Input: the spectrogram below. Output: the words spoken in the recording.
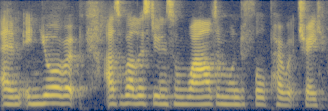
um, in Europe as well as doing some wild and wonderful poetry.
